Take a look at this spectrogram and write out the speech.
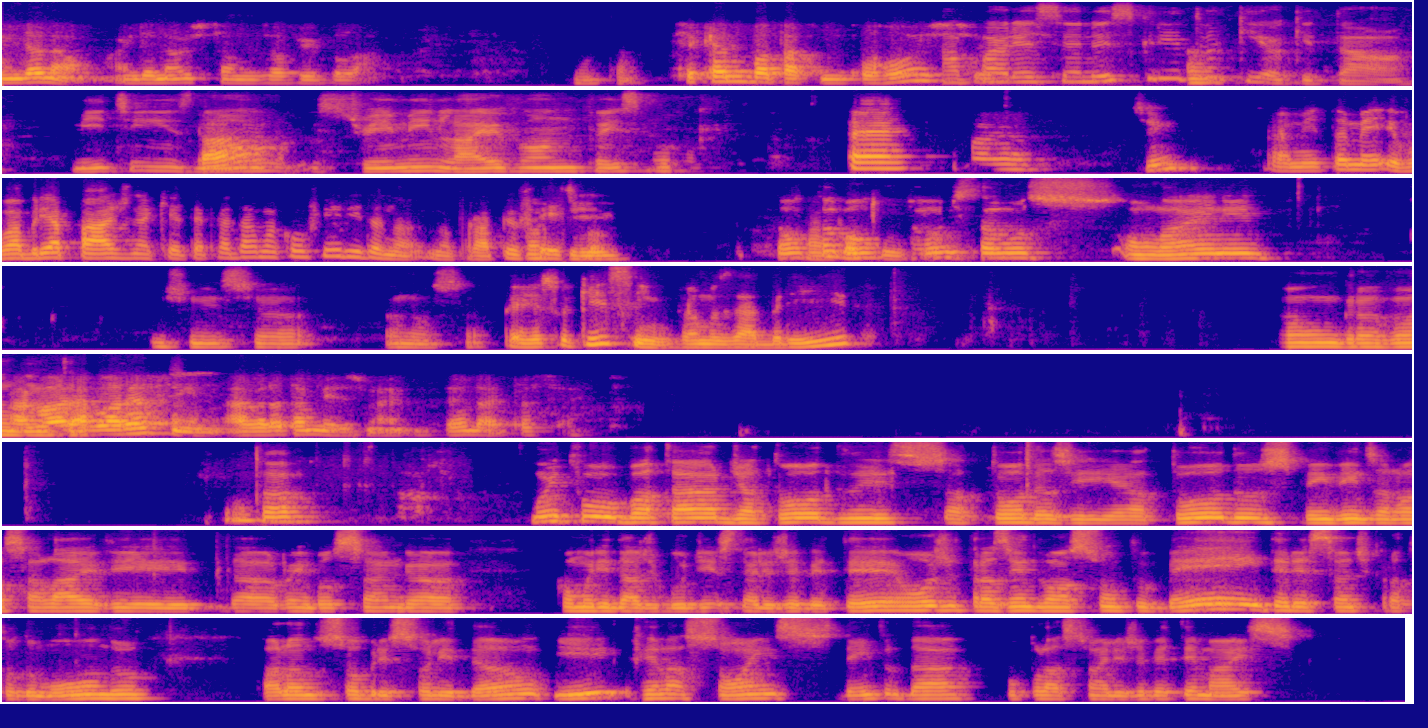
Ainda não, ainda não estamos ao vivo lá. Então. Você quer me botar como co-host? Tá aparecendo escrito ah. aqui, ó, que tá, ó. Meeting is tá. now streaming live on Facebook. É. Sim. Para mim também. Eu vou abrir a página aqui até para dar uma conferida no, no próprio okay. Facebook. Então, tá um bom. Então, estamos online. Deixa eu iniciar a nossa. Penso que sim. Vamos abrir. Estão gravando. Agora, então... agora sim. Agora tá mesmo. É verdade, tá certo. Então tá. Muito boa tarde a todos, a todas e a todos. Bem-vindos à nossa live da Rainbow Sangha Comunidade Budista LGBT. Hoje trazendo um assunto bem interessante para todo mundo, falando sobre solidão e relações dentro da população LGBT+.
